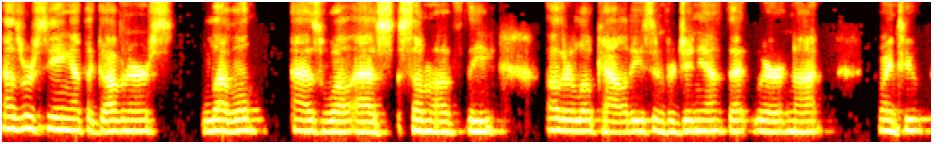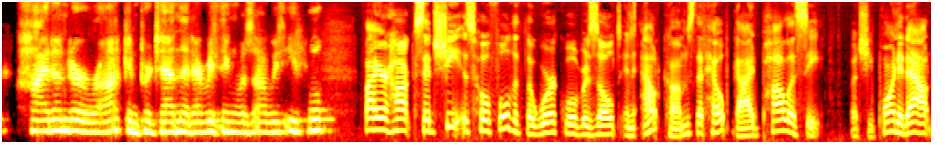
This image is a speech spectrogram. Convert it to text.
as we're seeing at the governor's level, as well as some of the other localities in Virginia that we're not going to hide under a rock and pretend that everything was always equal. Firehock said she is hopeful that the work will result in outcomes that help guide policy. But she pointed out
